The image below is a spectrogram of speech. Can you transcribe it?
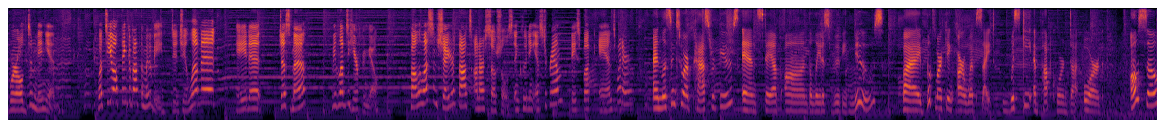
World Dominion. What do y'all think about the movie? Did you love it? Hate it? Just meh? We'd love to hear from you. Follow us and share your thoughts on our socials, including Instagram, Facebook, and Twitter. And listen to our past reviews and stay up on the latest movie news by bookmarking our website, whiskeyandpopcorn.org also,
